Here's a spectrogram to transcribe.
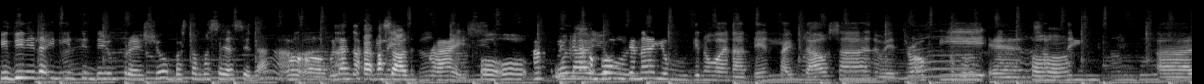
hindi nila iniintindi yung presyo. Basta masaya sila. Oo, wala sa Nakakasal. kanila yung price. Oo, Actually, wala pinakabongga yun. na yung ginawa natin, 5,000 with trophy and something uh,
